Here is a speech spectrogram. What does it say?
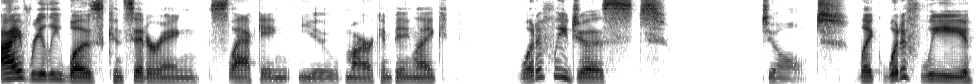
I really was considering slacking you, Mark, and being like, what if we just don't? Like what if we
